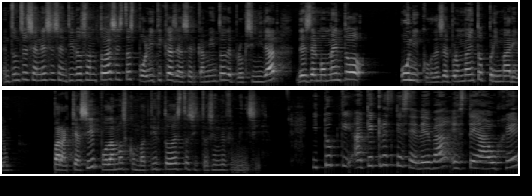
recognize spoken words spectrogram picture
Entonces, en ese sentido, son todas estas políticas de acercamiento, de proximidad, desde el momento único, desde el momento primario, para que así podamos combatir toda esta situación de feminicidio. ¿Y tú a qué crees que se deba este auge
